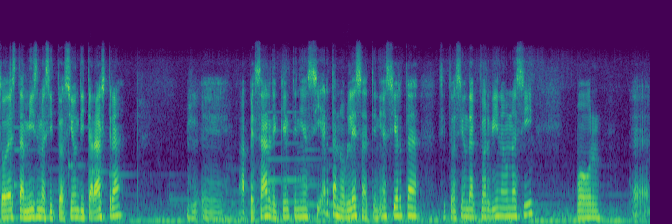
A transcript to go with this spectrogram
toda esta misma situación de Itarashtra, eh, a pesar de que él tenía cierta nobleza, tenía cierta situación de actuar bien, aún así, por eh,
